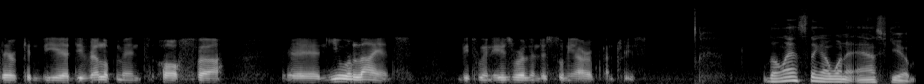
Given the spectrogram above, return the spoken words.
there can be a development of uh, a new alliance between Israel and the Sunni Arab countries. The last thing I want to ask you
